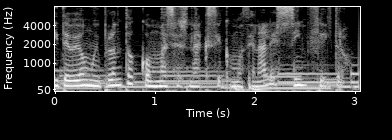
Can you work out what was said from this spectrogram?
y te veo muy pronto con más snacks psicoemocionales sin filtro.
